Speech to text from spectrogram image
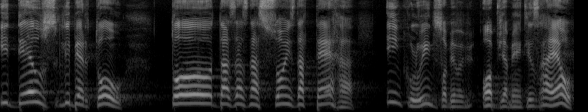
e Deus libertou todas as nações da terra, incluindo, obviamente, Israel,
